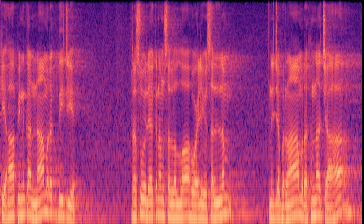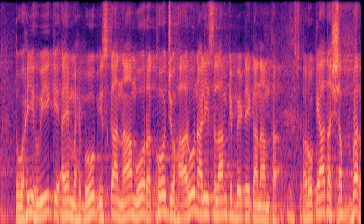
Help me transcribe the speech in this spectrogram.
कि आप इनका नाम रख दीजिए। रसूल अकरम सल्लल्लाहु अलैहि वसल्लम ने जब नाम रखना चाहा तो वही हुई कि अय महबूब इसका नाम वो रखो जो हारून अली सलाम के बेटे का नाम था। और वो क्या था? शब्बर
